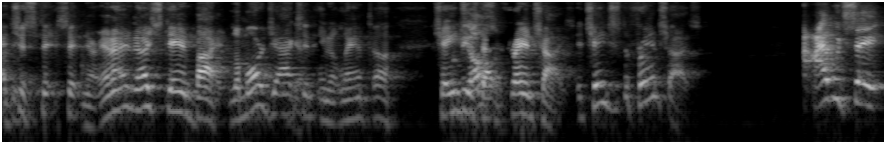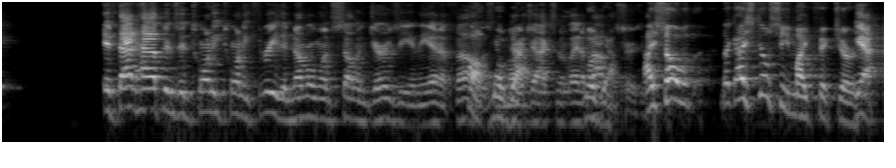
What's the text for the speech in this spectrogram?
it's just st- sitting there, and I, and I, stand by it. Lamar Jackson yeah. in Atlanta changes awesome. that franchise. It changes the franchise. I would say if that happens in 2023, the number one selling jersey in the NFL oh, is no Lamar doubt. Jackson Atlanta no Falcons jersey. I saw, like, I still see Mike Vick jersey. Yeah.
